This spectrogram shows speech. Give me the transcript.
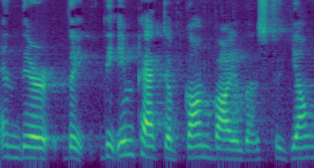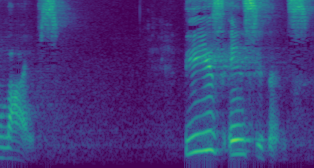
and their, the, the impact of gun violence to young lives. These incidents,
